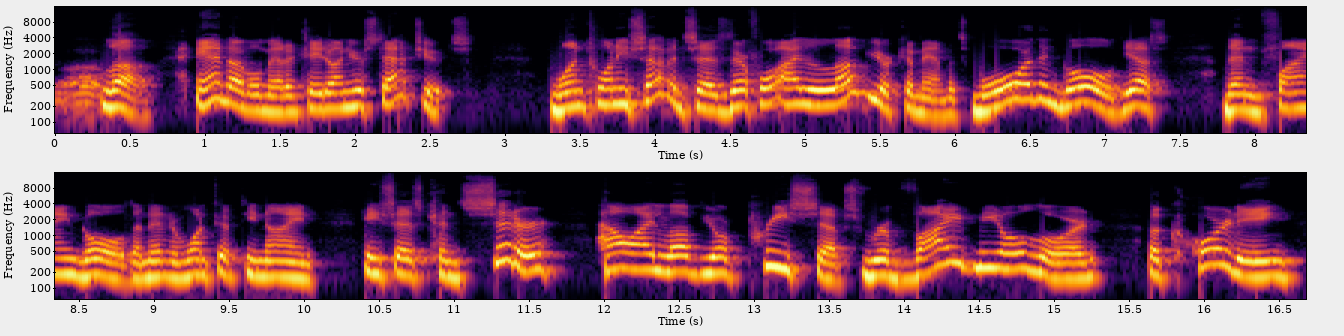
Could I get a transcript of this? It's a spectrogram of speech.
love. And I will meditate on your statutes. 127 says, Therefore I love your commandments more than gold, yes, than fine gold. And then in 159, he says, Consider how I love your precepts. Revive me, O Lord, according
